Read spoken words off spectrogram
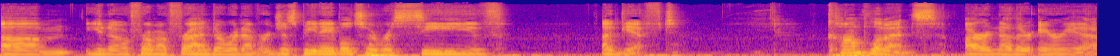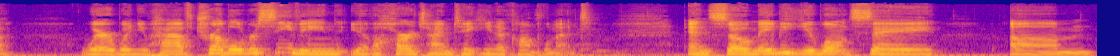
um, you know, from a friend or whatever. Just being able to receive a gift. Compliments are another area where when you have trouble receiving, you have a hard time taking a compliment. And so maybe you won't say um,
